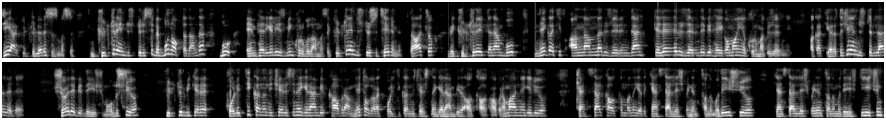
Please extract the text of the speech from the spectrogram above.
diğer kültürlere sızması. Şimdi kültür endüstrisi ve bu noktadan da bu emperyalizmin kurgulanması. Kültür endüstrisi terimi daha çok ve kültüre yüklenen bu negatif anlamlar üzerinden, ülkeler üzerinde bir hegemonya kurmak üzerine. Fakat yaratıcı endüstrilerle de şöyle bir değişim oluşuyor. Kültür bir kere politikanın içerisine giren bir kavram, net olarak politikanın içerisine gelen bir kavram haline geliyor. Kentsel kalkınmanın ya da kentselleşmenin tanımı değişiyor. Kentselleşmenin tanımı değiştiği için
